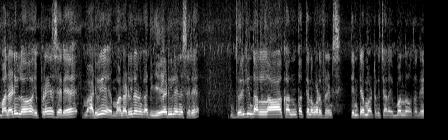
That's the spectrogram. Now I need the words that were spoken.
మన అడవిలో ఎప్పుడైనా సరే మా అడవి మన అడవిలోనే కాదు ఏ అడవిలోనే సరే దొరికింది అల్లాకంతా తినకూడదు ఫ్రెండ్స్. తింటే మటుకు చాలా ఇబ్బంది అవుతుంది.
